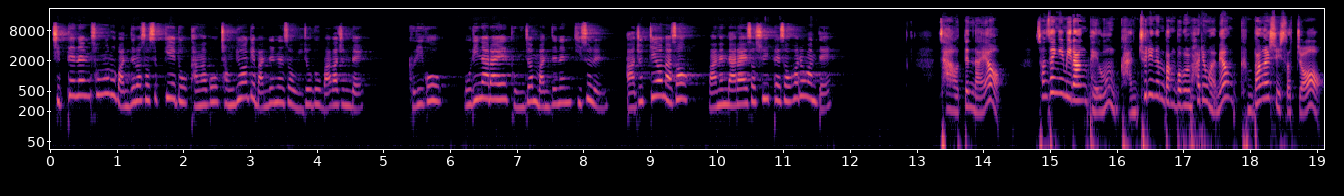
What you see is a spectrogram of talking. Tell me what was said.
지폐는 솜으로 만들어서 습기에도 강하고 정교하게 만들면서 위조도 막아준대. 그리고 우리나라의 동전 만드는 기술은 아주 뛰어나서 많은 나라에서 수입해서 활용한대. 자, 어땠나요? 선생님이랑 배운 간추리는 방법을 활용하면 금방 할 수 있었죠.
